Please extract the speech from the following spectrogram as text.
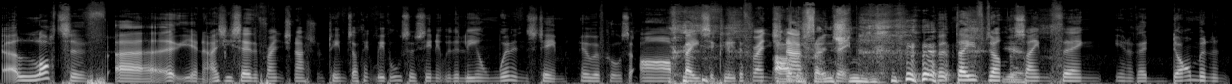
a lot of, uh, you know, as you say, the French national teams. I think we've also seen it with the Lyon women's team, who, of course, are basically the French Are the national French? team. But they've done Yeah. the same thing. You know, they're dominant,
